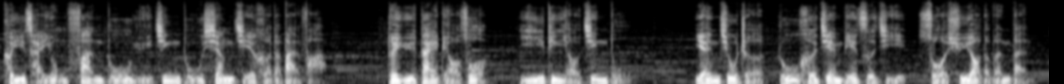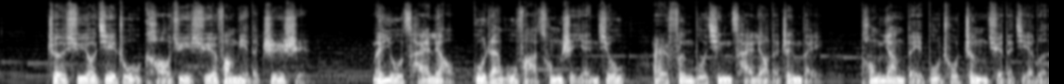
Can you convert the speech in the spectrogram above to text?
可以采用泛读与精读相结合的办法。对于代表作，一定要精读。研究者如何鉴别自己所需要的文本？这需要借助考据学方面的知识。没有材料固然无法从事研究，而分不清材料的真伪，同样得不出正确的结论。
